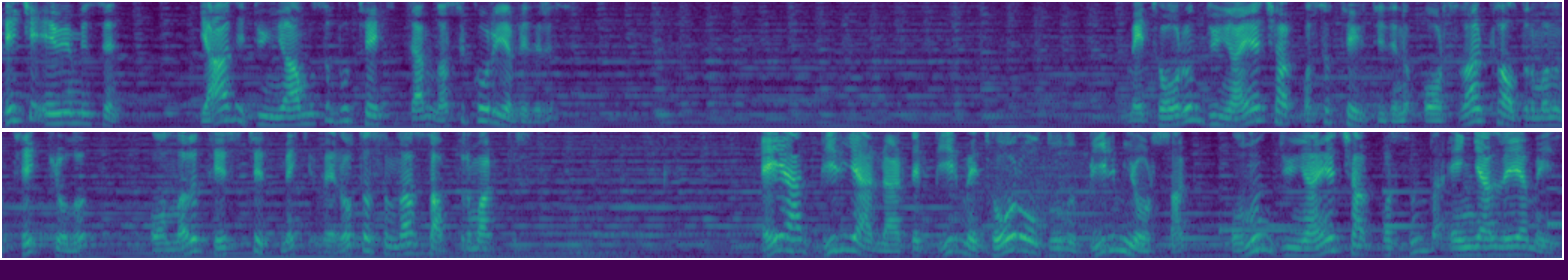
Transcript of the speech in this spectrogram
Peki evimizi, yani dünyamızı bu tehditten nasıl koruyabiliriz? Meteorun dünyaya çarpması tehdidini ortadan kaldırmanın tek yolu onları tespit etmek ve rotasından saptırmaktır. Eğer bir yerlerde bir meteor olduğunu bilmiyorsak onun dünyaya çarpmasını da engelleyemeyiz.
